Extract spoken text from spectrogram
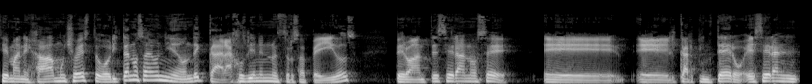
se manejaba mucho esto. Ahorita no sabemos ni de dónde carajos vienen nuestros apellidos, pero antes era, no sé, eh, el carpintero, ese era el,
